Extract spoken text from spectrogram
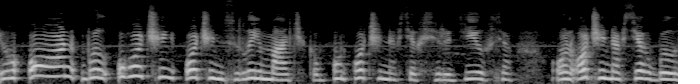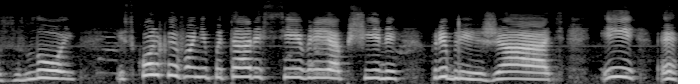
И он был очень-очень злым мальчиком. Он очень на всех сердился, он очень на всех был злой. И сколько его не пытались все евреи общины приближать и э,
